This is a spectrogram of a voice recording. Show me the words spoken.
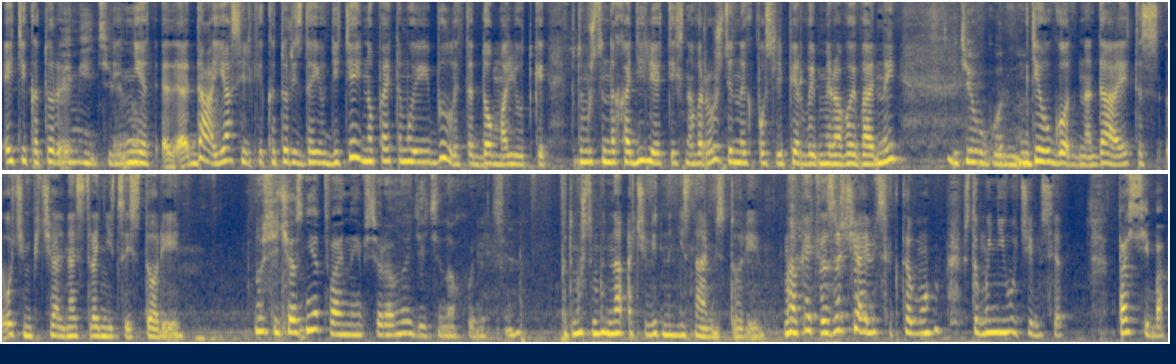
эти, которые... Вы имеете в виду? Нет, э, да, ясельки, которые сдают детей, но поэтому и был этот дом малютки, потому что находили этих новорожденных после Первой мировой войны. Где угодно. Где угодно, да, это очень печальная страница истории. Но сейчас нет войны, и все равно дети находятся. Потому что мы, очевидно, не знаем истории. Мы опять возвращаемся к тому, что мы не учимся. Спасибо.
